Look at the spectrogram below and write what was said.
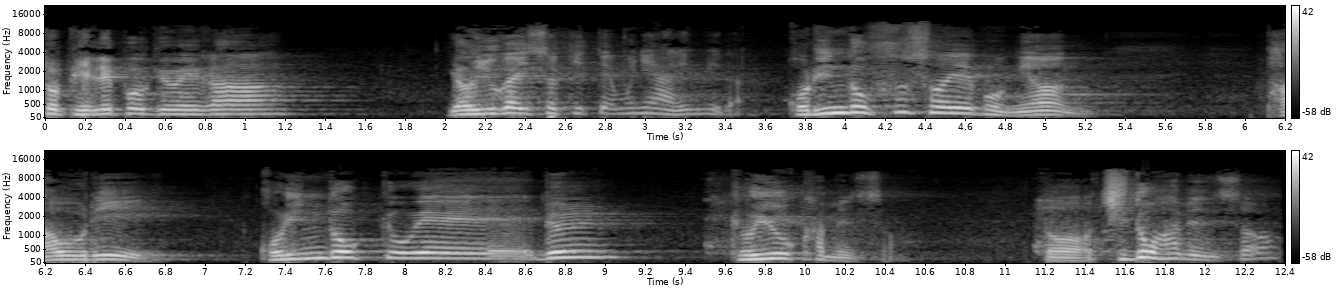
또 빌립보 교회가 여유가 있었기 때문이 아닙니다. 고린도 후서에 보면 바울이 고린도 교회를 교육하면서 또 지도하면서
